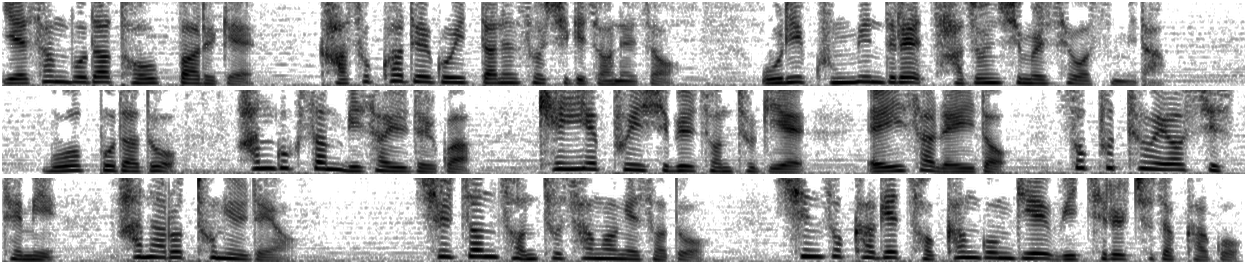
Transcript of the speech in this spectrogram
예상보다 더욱 빠르게 가속화되고 있다는 소식이 전해져 우리 국민들의 자존심을 세웠습니다. 무엇보다도 한국산 미사일들과 KF-21 전투기의 A사 레이더 소프트웨어 시스템이 하나로 통일되어 실전 전투 상황에서도 신속하게 적 항공기의 위치를 추적하고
